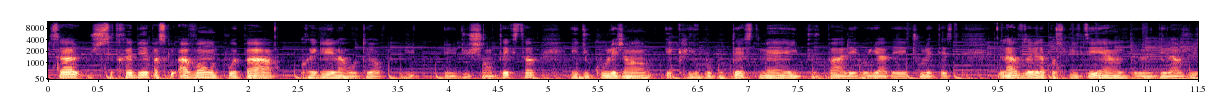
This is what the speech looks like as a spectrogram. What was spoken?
ça, c'est très bien parce qu'avant, on ne pouvait pas régler la hauteur du du champ texte et du coup les gens écrivent beaucoup de tests mais ils peuvent pas aller regarder tous les tests là vous avez la possibilité hein, d'élargir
